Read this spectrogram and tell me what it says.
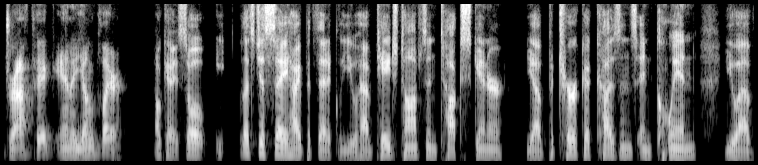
draft pick and a young player. Okay, so let's just say hypothetically, you have Tage Thompson, Tuch Skinner, You have Peterka, Cozens, and Quinn. You have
